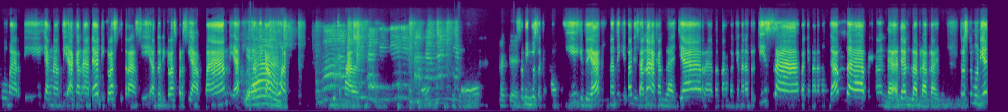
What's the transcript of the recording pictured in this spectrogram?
Bu Marti yang nanti akan ada di kelas literasi atau di kelas persiapan ya. ya. Nanti kamu akan sekali okay. seminggu sekali gitu ya. Nanti kita di sana akan belajar uh, tentang bagaimana berkisah, bagaimana menggambar, bagaimana dan bla bla bla itu. Terus kemudian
